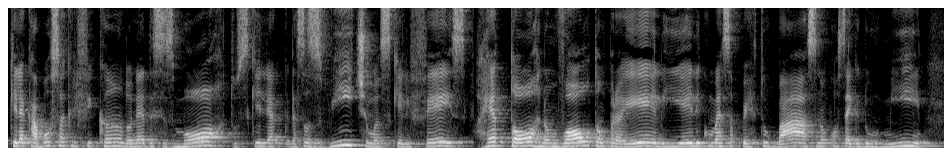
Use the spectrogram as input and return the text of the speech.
que ele acabou sacrificando, né? Desses mortos, que ele, dessas vítimas que ele fez, retornam, voltam para ele e ele começa a perturbar, se não consegue dormir.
